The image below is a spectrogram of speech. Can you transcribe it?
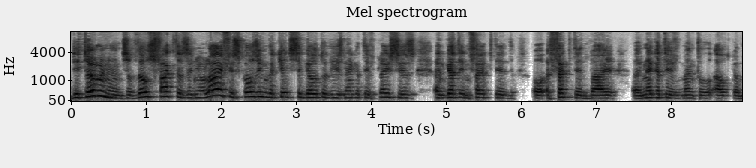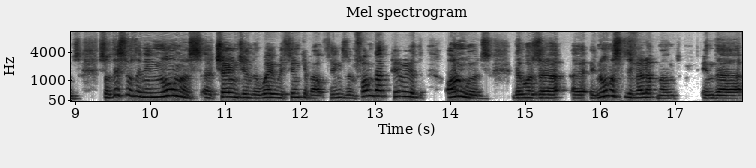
determinants of those factors in your life is causing the kids to go to these negative places and get infected or affected by uh, negative mental outcomes. So this was an enormous uh, change in the way we think about things. And from that period onwards, there was an enormous development in the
